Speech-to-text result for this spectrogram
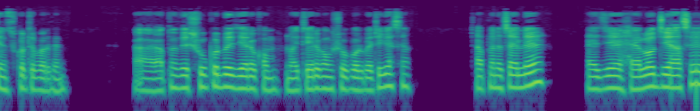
চেঞ্জ করতে পারবেন। আর আপনাদের শো করবে যেরকম, নয়তো এরকম শো করবে ঠিক আছে? আপনারা চাইলে এই যে হ্যালো যে আছে,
